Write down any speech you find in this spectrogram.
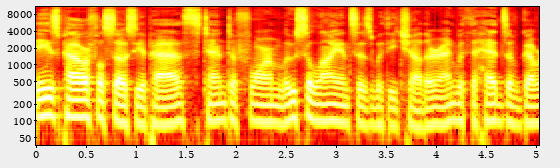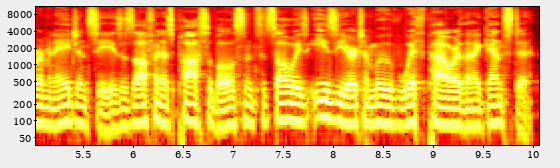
These powerful sociopaths tend to form loose alliances with each other and with the heads of government agencies as often as possible, since it's always easier to move with power than against it.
